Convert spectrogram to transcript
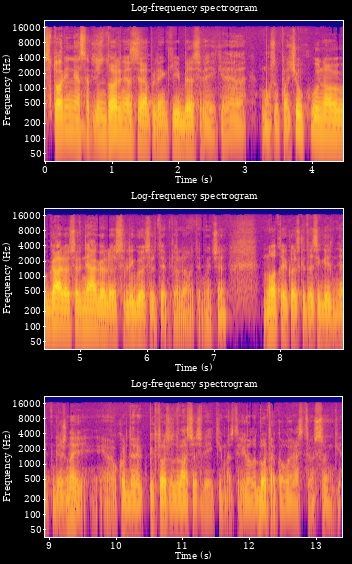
istorinės aplinkybės. Istorinės aplinkybės veikia mūsų pačių kūno galios ir negalios, lygos ir taip toliau. Taip, čia nuotaikos, kitas net nežinai, kur dar piktosios dvasios veikimas, tai jo labiau tą kovą rasti sunkiai.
